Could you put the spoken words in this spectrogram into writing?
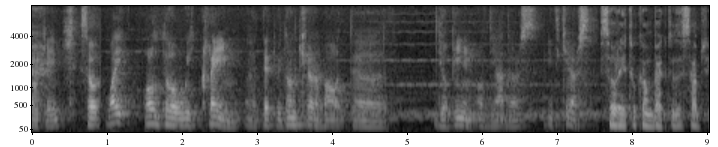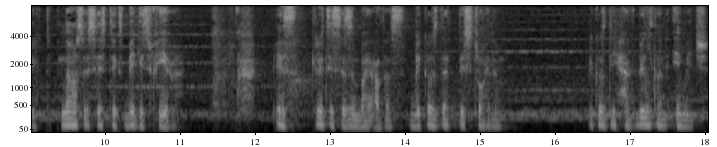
okay, so why, although we claim uh, that we don't care about uh, the opinion of the others, it cares? Sorry to come back to the subject. Narcissistic's biggest fear is criticism by others because that destroys them. Because they have built an image.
